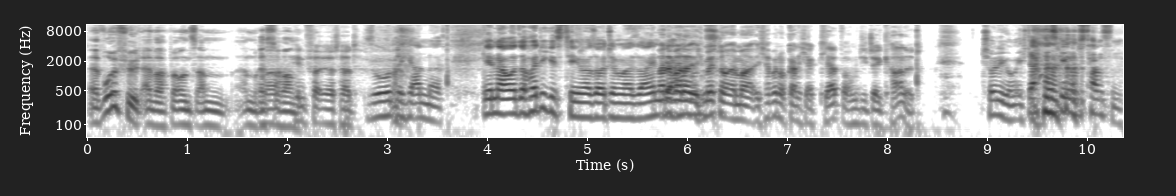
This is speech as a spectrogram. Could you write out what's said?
äh, wohlfühlt einfach bei uns am, am Restaurant. Hin verirrt hat. So und nicht anders. Genau, unser heutiges Thema sollte mal sein. Warte, wir warte, ich möchte noch einmal, ich habe ja noch gar nicht erklärt, warum DJ Khaled. Entschuldigung, ich dachte, es ging ums Tanzen.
